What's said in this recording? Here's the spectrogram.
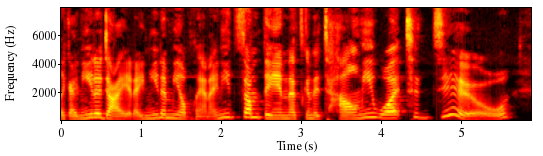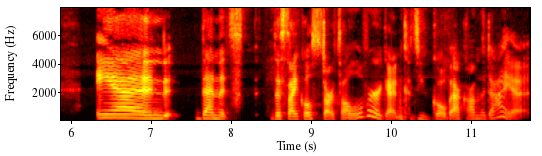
like I need a diet. I need a meal plan. I need something that's going to tell me what to do. And then it's the cycle starts all over again cuz you go back on the diet.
